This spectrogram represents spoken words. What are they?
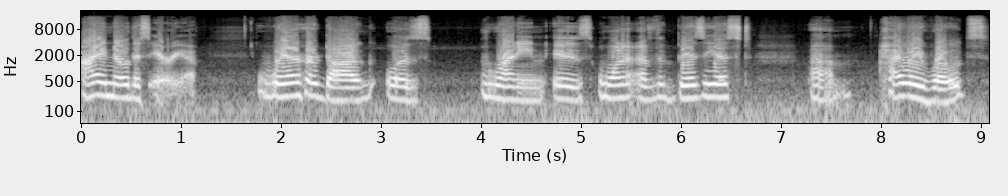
I know this area. Where her dog was running is one of the busiest um, highway roads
